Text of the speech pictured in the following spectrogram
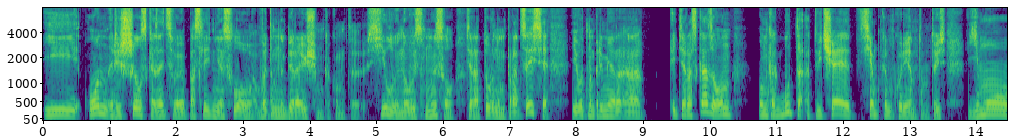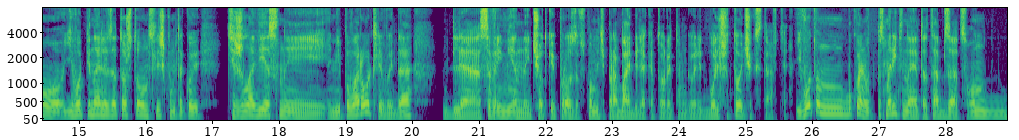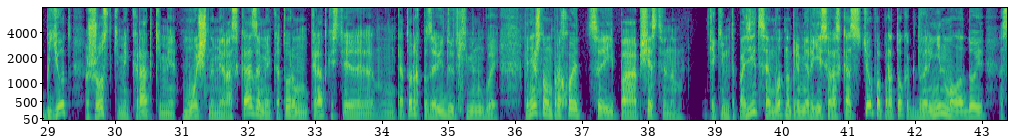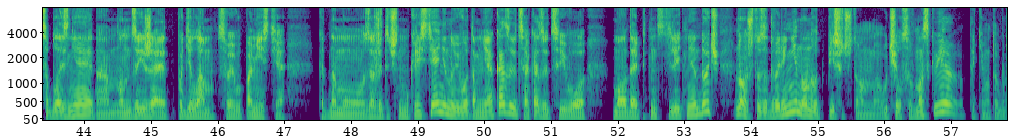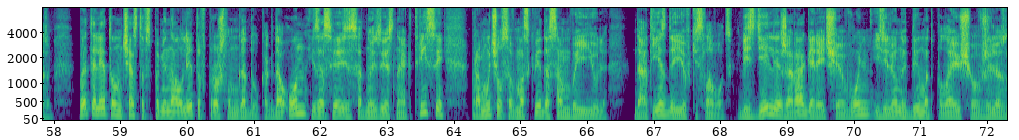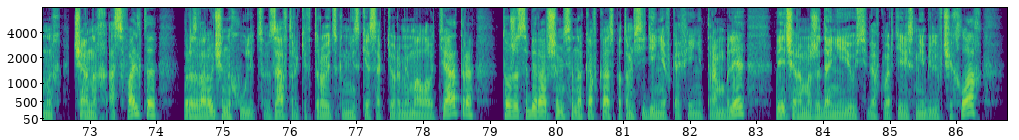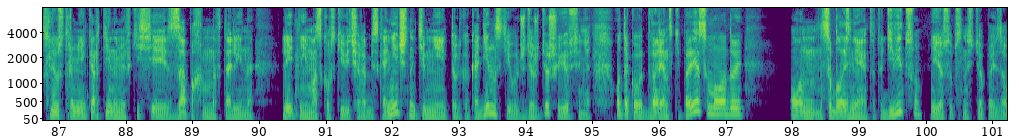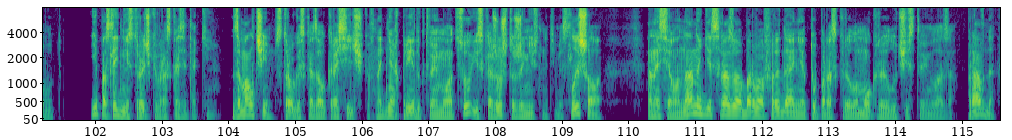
И он решил сказать свое последнее слово в этом набирающем каком-то силу и новый смысл литературном процессе. И вот, например, э, эти рассказы он он как будто отвечает всем конкурентам. То есть ему, его пинали за то, что он слишком такой тяжеловесный, неповоротливый, да, для современной четкой прозы. Вспомните про Бабеля, который там говорит, больше точек ставьте. И вот он буквально, вот посмотрите на этот абзац. Он бьет жесткими, краткими, мощными рассказами, которым, краткости которых позавидует Хемингуэй. Конечно, он проходится и по общественным каким-то позициям. Вот, например, есть рассказ Степа про то, как дворянин молодой соблазняет, а, он заезжает по делам своего поместья к одному зажиточному крестьянину, его там не оказывается, оказывается его молодая 15-летняя дочь. Но что за дворянин? Он вот пишет, что он учился в Москве таким вот образом. В это лето он часто вспоминал лето в прошлом году, когда он из-за связи с одной известной актрисой промучился в Москве до самого июля до отъезда ее в Кисловодск. Безделье, жара, горячая вонь и зеленый дым от пылающего в железных чанах асфальта в развороченных улицах. Завтраки в Троицком низке с актерами Малого театра, тоже собиравшимися на Кавказ, потом сидение в кофейне Трамбле, вечером ожидание ее у себя в квартире с мебелью в чехлах, с люстрами и картинами в кисее, с запахом нафталина – Летние московские вечера бесконечны, темнеет только к 11, и вот ждешь-ждешь, ее все нет. Вот такой вот дворянский повеса молодой, он соблазняет эту девицу, ее, собственно, Степой зовут. И последние строчки в рассказе такие. «Замолчи», — строго сказал Красильщиков. «На днях приеду к твоему отцу и скажу, что женюсь на тебе. Слышала?» Она села на ноги, сразу оборвав рыдание, тупо раскрыла мокрые лучистые глаза. «Правда?»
